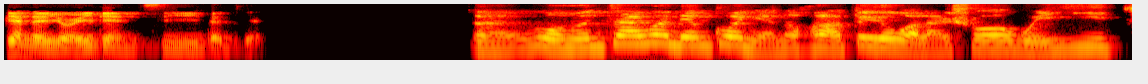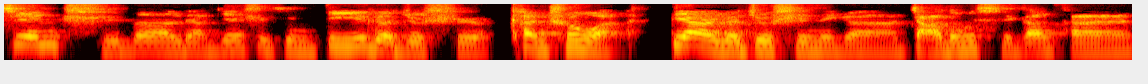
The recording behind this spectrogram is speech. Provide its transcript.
变得有一点记忆的点。呃，我们在外面过年的话，对于我来说，唯一坚持的两件事情，第一个就是看春晚，第二个就是那个炸东西。刚才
